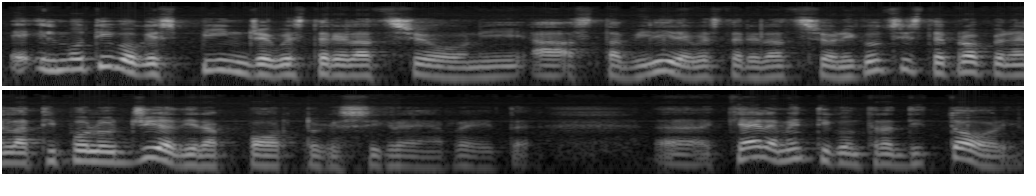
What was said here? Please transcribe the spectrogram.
E il motivo che spinge queste relazioni a stabilire queste relazioni consiste proprio nella tipologia di rapporto che si crea in rete, eh, che ha elementi contraddittori.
